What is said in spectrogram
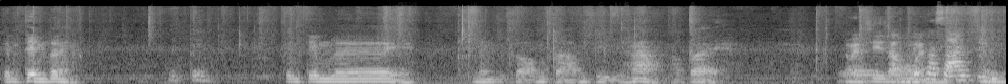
เต็มเต็มๆตัวนี้เต็มเต็มเต็มๆเลย หนึ่งสองสามสี่ห้าเอาไปทำไมสี่สามหกภาษาอังกหฤษนึ่ง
